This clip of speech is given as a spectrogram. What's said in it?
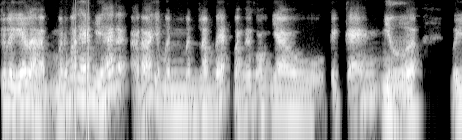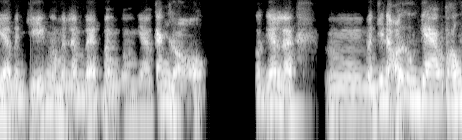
Tức là nghĩa là mình không có thêm gì hết á. Ở đó thì mình mình làm bếp bằng cái con dao, cái cán nhựa. Bây giờ mình chuyển qua mình làm bếp bằng con dao cán gỗ. Có nghĩa là ừ, mình chỉ đổi con dao thôi,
